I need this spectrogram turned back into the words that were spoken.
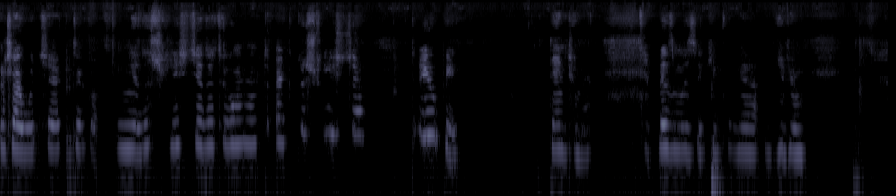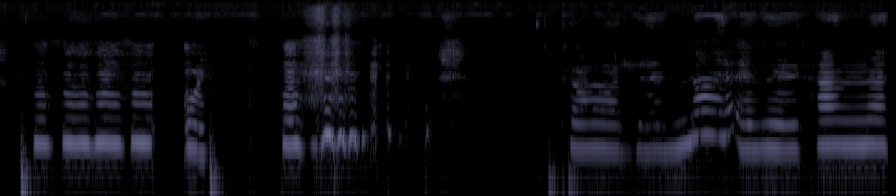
Żałujcie, jak tego nie doszliście do tego momentu. Jak doszliście, to jupi. Tańczymy. Bez muzyki, bo ja nie wiem. Oj. Karena Elhanna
